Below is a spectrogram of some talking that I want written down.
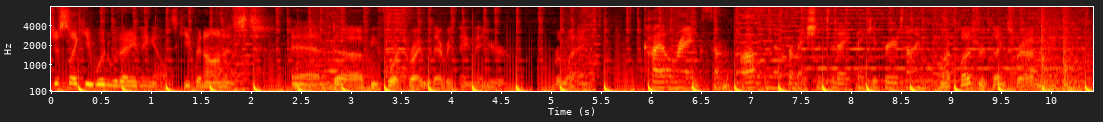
just like you would with anything else, keep it honest and uh, be forthright with everything that you're relaying. Kyle Rank, some awesome information today. Thank you for your time. My pleasure. Thanks for having me.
